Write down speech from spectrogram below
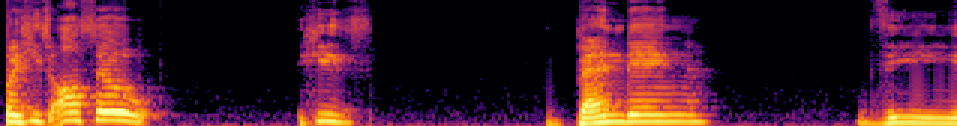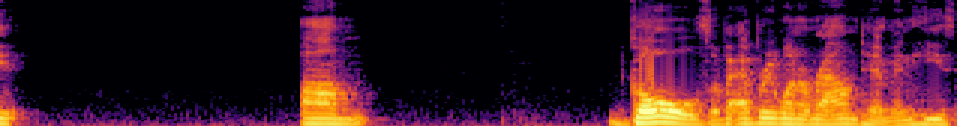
But he's also he's bending the um goals of everyone around him and he's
